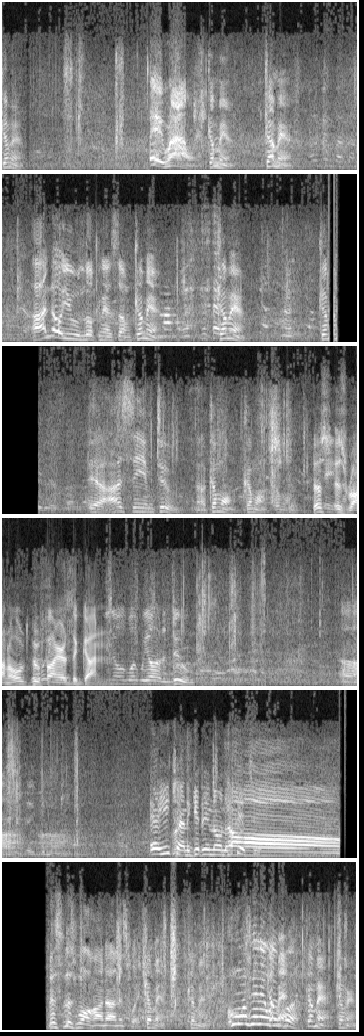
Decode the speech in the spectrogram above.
Come here. Hey, Ronald, come here. Come here. I know you was looking at something. Come here. Come here. Come Yeah, I see him too. Now, come on, come on, come on. This is Ronald who fired the gun. You know what we ought to do? Uh, uh, Hey, he trying to get in on the picture. no. Let's let's walk on down this way. Come here. Come here. Come on, get in Come with here. Come here. Come here.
